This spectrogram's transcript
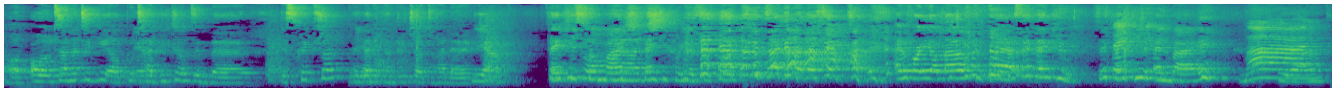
Mm-hmm. Or alternatively, I'll put her details in the description, and then you can reach out to her directly. Yeah. Thank, you so much. Thank you for your support and for your love. Yeah, say thank you. Say thank, you and bye. Bye.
